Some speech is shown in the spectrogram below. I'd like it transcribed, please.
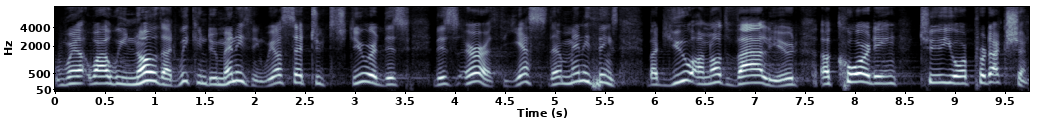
while we know that we can do many things, we are set to steward this, this earth. Yes, there are many things, but you are not valued according to your production.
